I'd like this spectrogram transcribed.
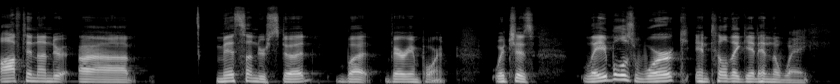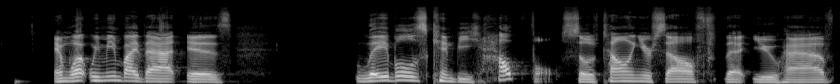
often under uh, misunderstood, but very important. Which is labels work until they get in the way, and what we mean by that is labels can be helpful. So telling yourself that you have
